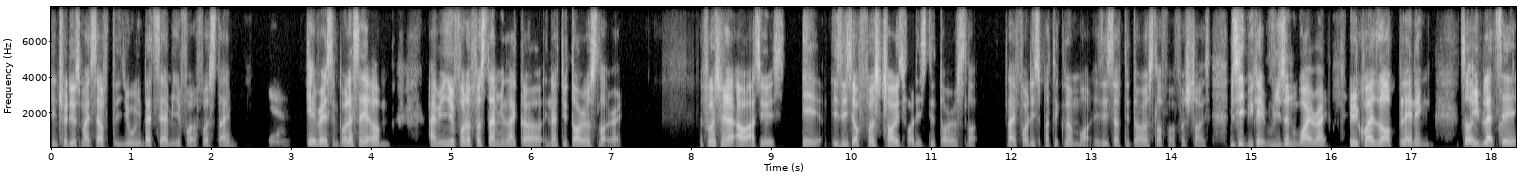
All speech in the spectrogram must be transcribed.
introduce myself to you if let's say I meet you for the first time. Yeah. Okay, very simple. Let's say um I meet you for the first time in like a in a tutorial slot, right? The first question I'll ask you is, hey, is this your first choice for this tutorial slot? Like for this particular mod, is this your tutorial slot for first choice? You see, okay, reason why, right? It requires a lot of planning. So if let's say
